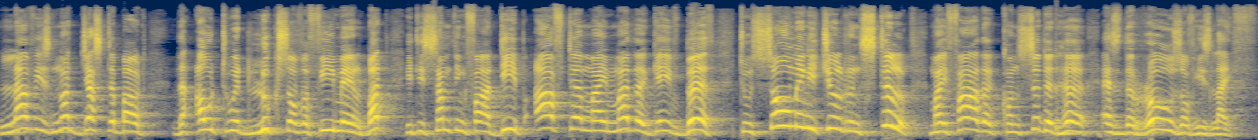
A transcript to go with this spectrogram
love is not just about the outward looks of a female, but it is something far deep. After my mother gave birth to so many children, still my father considered her as the rose of his life.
